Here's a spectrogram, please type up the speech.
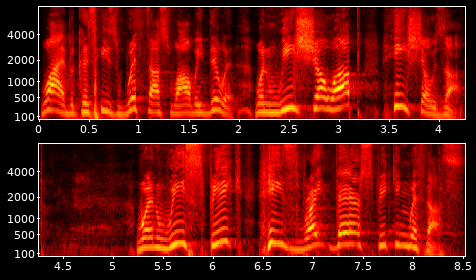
Why? Because he's with us while we do it. When we show up, he shows up. When we speak, he's right there speaking with us.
